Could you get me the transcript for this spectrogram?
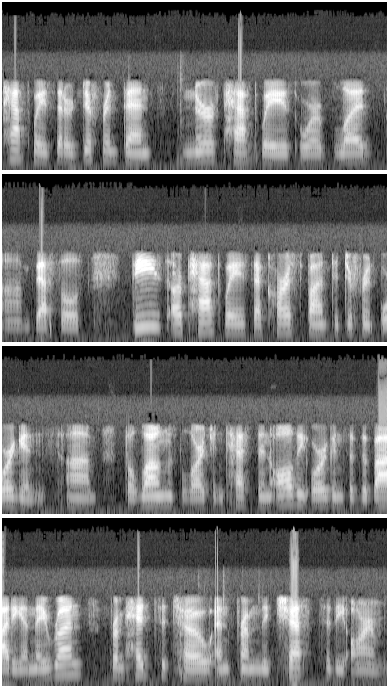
pathways that are different than nerve pathways or blood um, vessels. These are pathways that correspond to different organs um, the lungs, the large intestine, all the organs of the body, and they run from head to toe and from the chest to the arms.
